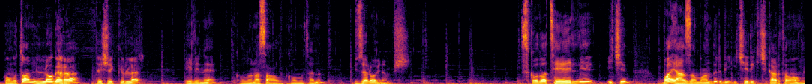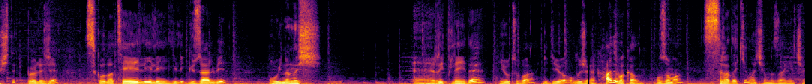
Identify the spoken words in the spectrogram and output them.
Komutan Logar'a teşekkürler. Eline koluna sağlık komutanın. Güzel oynamış. Skoda T50 için bayağı zamandır bir içerik çıkartamamıştık. Böylece Skoda T50 ile ilgili güzel bir oynanış e, replay de YouTube'a gidiyor olacak. Hadi bakalım o zaman sıradaki maçımıza geçelim.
